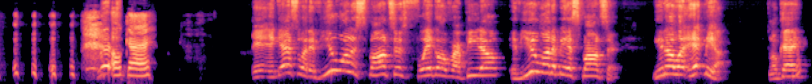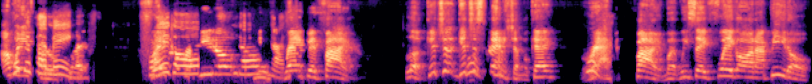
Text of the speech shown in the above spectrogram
Listen, Okay. And, and guess what? If you want to sponsor Fuego Rapido, if you want to be a sponsor, you know what? Hit me up. Okay. I'm What does that mean? Fuego Fuego. Rapido Rapido, rapid fire. Look, get your get your Spanish up, okay? Rapid fire, but we say Fuego Rapido.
